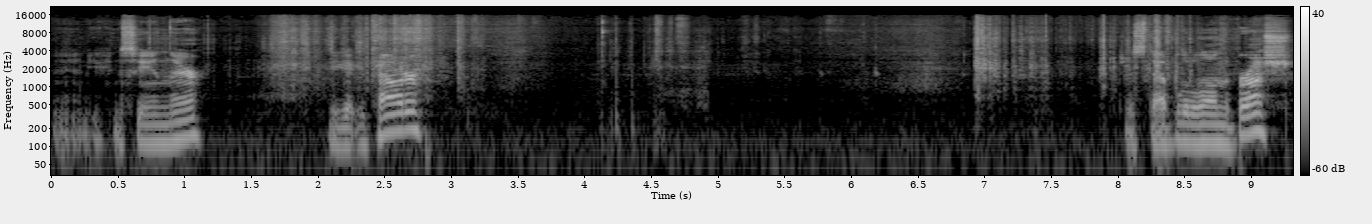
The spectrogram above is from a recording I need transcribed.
and you can see in there you get your powder. Just dab a little on the brush.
